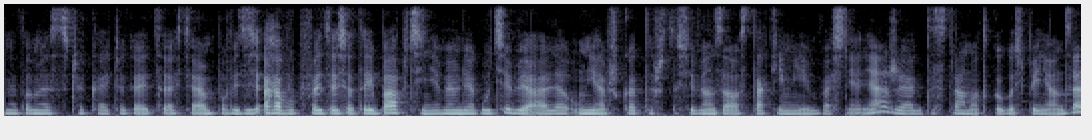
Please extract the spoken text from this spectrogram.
natomiast czekaj, czekaj, co ja chciałam powiedzieć? Aha, bo powiedziałeś o tej babci, nie wiem jak u Ciebie, ale u mnie na przykład też to się wiązało z takimi właśnie, nie? Że jak dostałam od kogoś pieniądze,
